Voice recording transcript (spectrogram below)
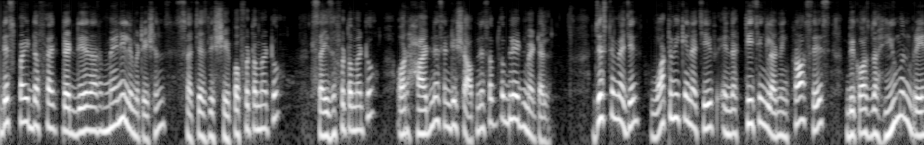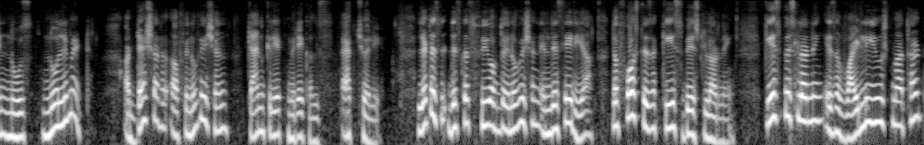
Despite the fact that there are many limitations such as the shape of a tomato, size of a tomato or hardness and the sharpness of the blade metal. Just imagine what we can achieve in the teaching learning process because the human brain knows no limit. A dash of innovation can create miracles actually. Let us discuss few of the innovation in this area. The first is a case based learning. Case based learning is a widely used method,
